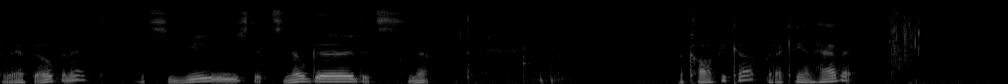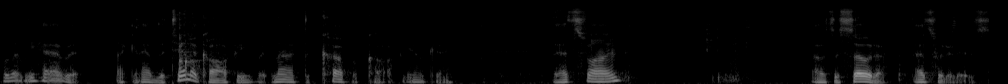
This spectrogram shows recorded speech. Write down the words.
Do we have to open it? It's used. It's no good. It's no. A coffee cup, but I can't have it. Well, let me have it. I can have the tin of coffee, but not the cup of coffee. Okay. That's fine. Oh, it's a soda. That's what it is.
